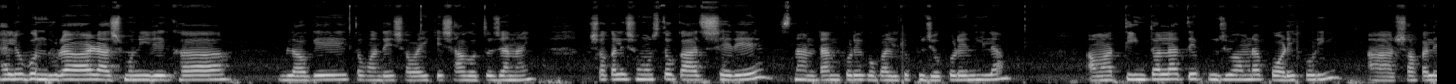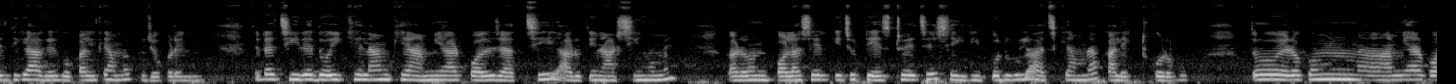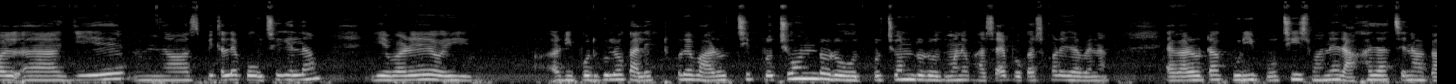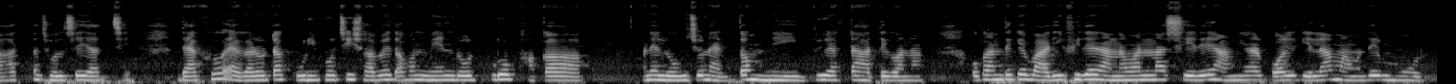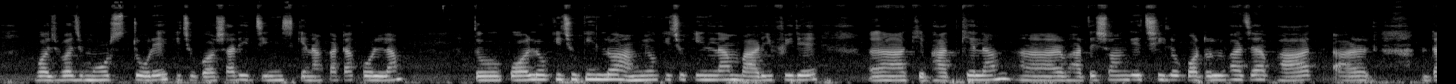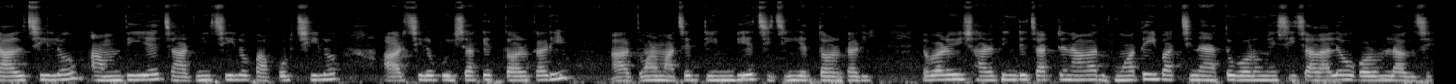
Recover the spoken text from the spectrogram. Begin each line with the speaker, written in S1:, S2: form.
S1: Hello বন্ধুরা, রাসমণি রেখা ব্লগে তোমাদের সবাইকে স্বাগত জানাই। সকালে সমস্ত কাজ সেরে স্নান টান করে গোপালকে পুজো করে নিলাম। আমার তিনতলাতে পুজো আমরা পরে করি, আর সকালের দিকে আগে গোপালকে আমরা পুজো করে নিই। এটা চিড়ে দই খেলাম, খেয়ে আমি আর পল যাচ্ছি আরতি নার্সিংহোমে। কারণ পলাশের কিছু টেস্ট হয়েছে, সেই রিপোর্টগুলো আজকে আমরা কালেক্ট করব। তো এরকম আমি আর বল গিয়ে হসপিটালে পৌঁছে গেলাম। গিয়ে এবারে ওই রিপোর্টগুলো কালেক্ট করে বার হচ্ছি। প্রচণ্ড রোদ প্রচণ্ড রোদ। মানে ভাষায় প্রকাশ করা যাবে না। এগারোটা কুড়ি পঁচিশ মানে রাখা যাচ্ছে না। গা হাত পা ঝলসে যাচ্ছে। দেখো, এগারোটা কুড়ি পঁচিশ হবে, তখন মেন রোড পুরো ফাঁকা। মানে লোকজন একদম নেই দু একটা হাতে গোনা ওখান থেকে বাড়ি ফিরে রান্নাবান্না সেরে আমি আর পল গেলাম আমাদের মোড়, বজবজ মোড় স্টোরে কিছু গ্রসারির জিনিস কেনাকাটা করলাম। তো পলও কিছু কিনলো, আমিও কিছু কিনলাম, বাড়ি ফিরে ভাত খেলাম। আর ভাতের সঙ্গে ছিল পটল ভাজা, ভাত আর ডাল ছিল, আম দিয়ে, চাটনি ছিল, পাঁপড় ছিল, আর ছিল পুঁই শাকের তরকারি। আর তোমার মাছের ডিম দিয়ে চিচিংয়ের তরকারি। এবার ওই সাড়ে তিনটে, চারটে নাগাদ ঘুমাতেই পারছি না, এত গরম এসি চালালেও গরম লাগছে।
